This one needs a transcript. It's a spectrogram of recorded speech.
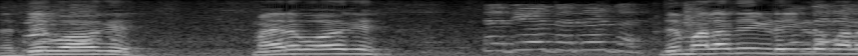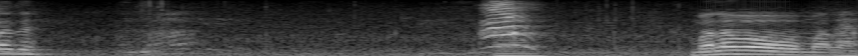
न दे बाबा घे मायरा बाबा घे. दे मला दे इकडे इकडे मला दे मला बाबा मला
